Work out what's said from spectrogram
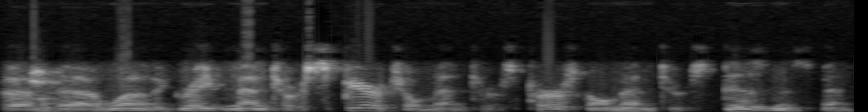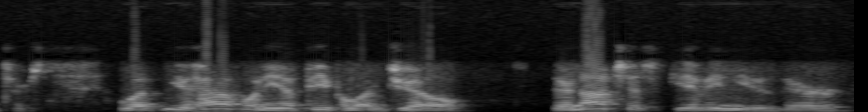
But uh, one of the great mentors, spiritual mentors, personal mentors, business mentors. What you have when you have people like Jill, they're not just giving you their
